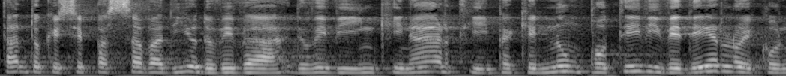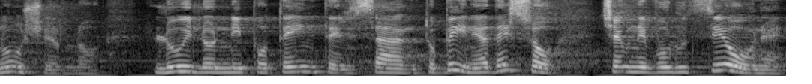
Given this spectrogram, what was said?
tanto che se passava Dio doveva, dovevi inchinarti perché non potevi vederlo e conoscerlo. Lui l'Onnipotente e il Santo. Bene, adesso c'è un'evoluzione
